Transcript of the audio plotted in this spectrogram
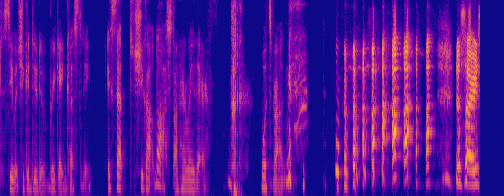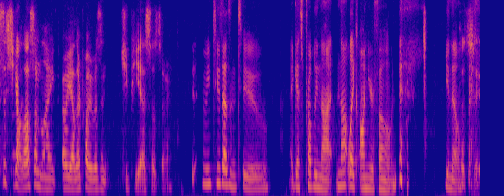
to see what she could do to regain custody, except she got lost on her way there. What's wrong? no, sorry. You said she got lost. I'm like, oh, yeah, there probably wasn't GPS, was there? I mean, 2002. I guess probably not. Not like on your phone. you know, Let's see.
